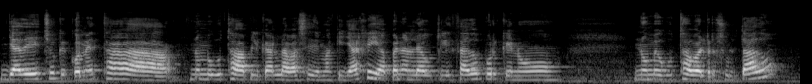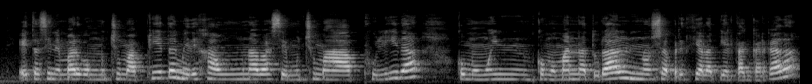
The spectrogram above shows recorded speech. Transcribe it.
Ya de hecho que con esta no me gustaba aplicar la base de maquillaje y apenas la he utilizado porque no, no me gustaba el resultado. Esta sin embargo mucho más prieta y me deja una base mucho más pulida, como, muy, como más natural, no se aprecia la piel tan cargada.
